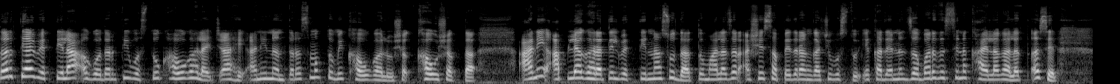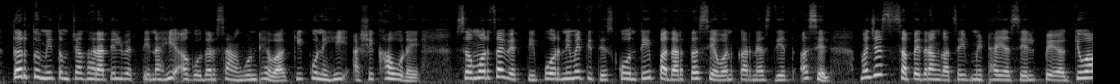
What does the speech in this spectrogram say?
तर त्या व्यक्तीला अगोदर ती वस्तू खाऊ घालायची आहे आणि नंतरच मग तुम्ही खाऊ घालू शकता. शक खाऊ शकता. आणि आपल्या घरातील व्यक्तींना सुद्धा तुम्हाला जर अशी सफेद रंगाची वस्तू एखाद्यानं जबरदस्तीनं खायला घालत असेल तर तुम्ही तुमच्या घरातील व्यक्तींनाही अगोदर सांगून ठेवा की कुणीही अशी खाऊ नये. समोरचा व्यक्ती पौर्णिमे तिथेच कोणतेही पदार्थ सेवन करण्यास देत असेल म्हणजेच सफेद रंगाची मिठाई असेल पे किंवा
